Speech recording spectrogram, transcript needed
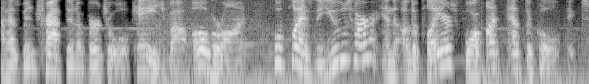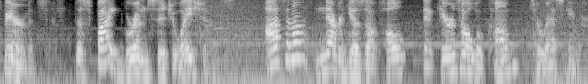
Has been trapped in a virtual cage by Oberon, who plans to use her and the other players for unethical experiments, despite grim situations. Asuna never gives up hope that Kirito will come to rescue her.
